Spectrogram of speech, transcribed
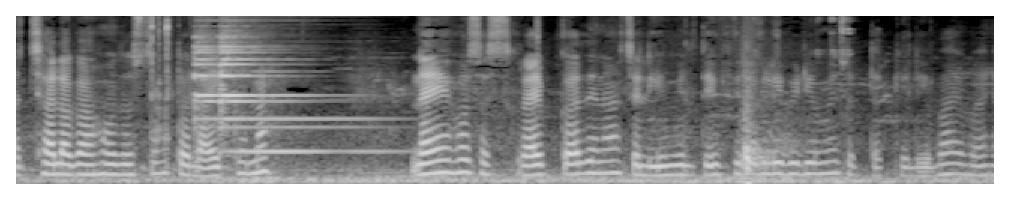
अच्छा लगा हो दोस्तों तो लाइक करना। नए हो सब्सक्राइब कर देना। चलिए मिलते हैं फिर अगली वीडियो में। तब तक के लिए बाय बाय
